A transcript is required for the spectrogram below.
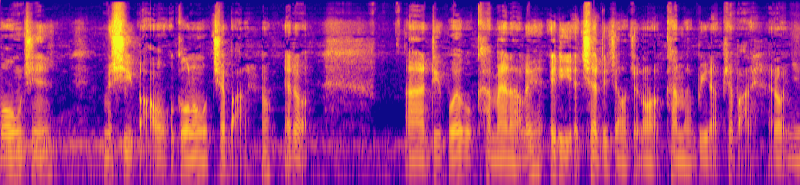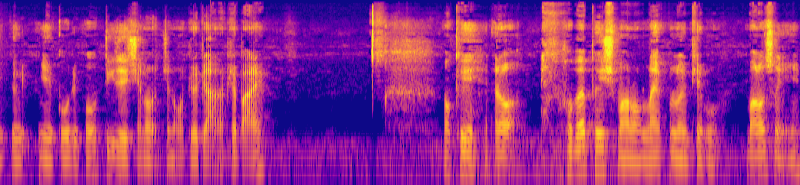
မုံချင်းမရှိပါဘူးအကုန်လုံးကိုချက်ပါတယ်เนาะအဲ့တော့အာဒီပွဲကိုခံမှန်းတာလေအဲ့ဒီအချက်တွေကြောင့်ကျွန်တော်ခံမှန်းပေးတာဖြစ်ပါတယ်အဲ့တော့ညီကိုညီကိုတွေကိုတိစေချင်လို့ကျွန်တော်ပြောပြတာဖြစ်ပါတယ် okay အဲ့တော့ဟိုဘက် page မှာတော့ live လွှင့်ဖြစ်ဘူးဘာလို့ဆိုရင်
